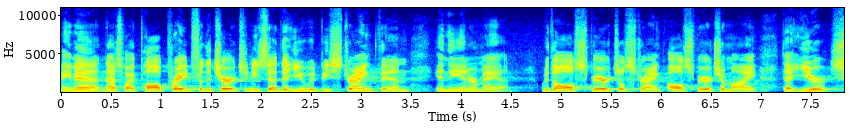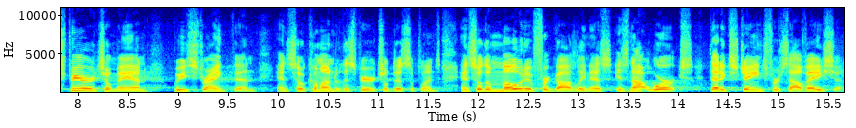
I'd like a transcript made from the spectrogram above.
Amen. That's why Paul prayed for the church and he said that you would be strengthened in the inner man with all spiritual strength, all spiritual might, that your spiritual man be strengthened. And so come under the spiritual disciplines. And so the motive for godliness is not works that exchange for salvation.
